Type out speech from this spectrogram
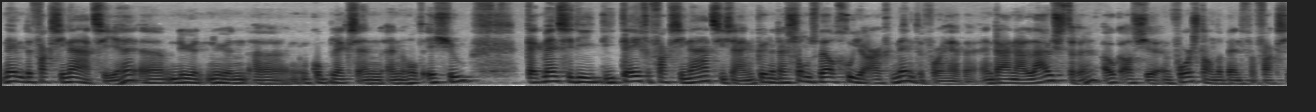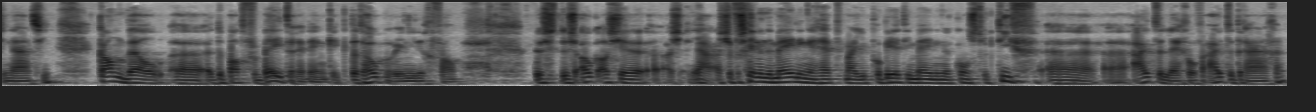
neem, de vaccinatie. Hè. Nu, nu een, uh, een complex en, hot issue. Kijk, mensen die, die tegen vaccinatie zijn, kunnen daar soms wel goede argumenten voor hebben. En daarna luisteren, ook als je een voorstander bent van vaccinatie, kan wel uh, het debat verbeteren, denk ik. Dat hopen we in ieder geval. Dus, dus ook als je, als, ja, als je verschillende meningen hebt, maar je probeert die meningen constructief uh, uit te leggen of uit te dragen,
